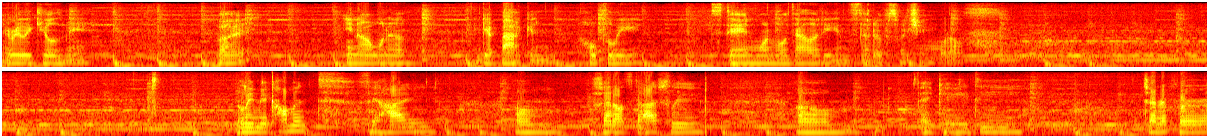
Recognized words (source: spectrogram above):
it really kills me but you know I want to get back and hopefully stay in one modality instead of switching what else leave me a comment, say hi. Um, shout outs to Ashley, um, aka D, Jennifer,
